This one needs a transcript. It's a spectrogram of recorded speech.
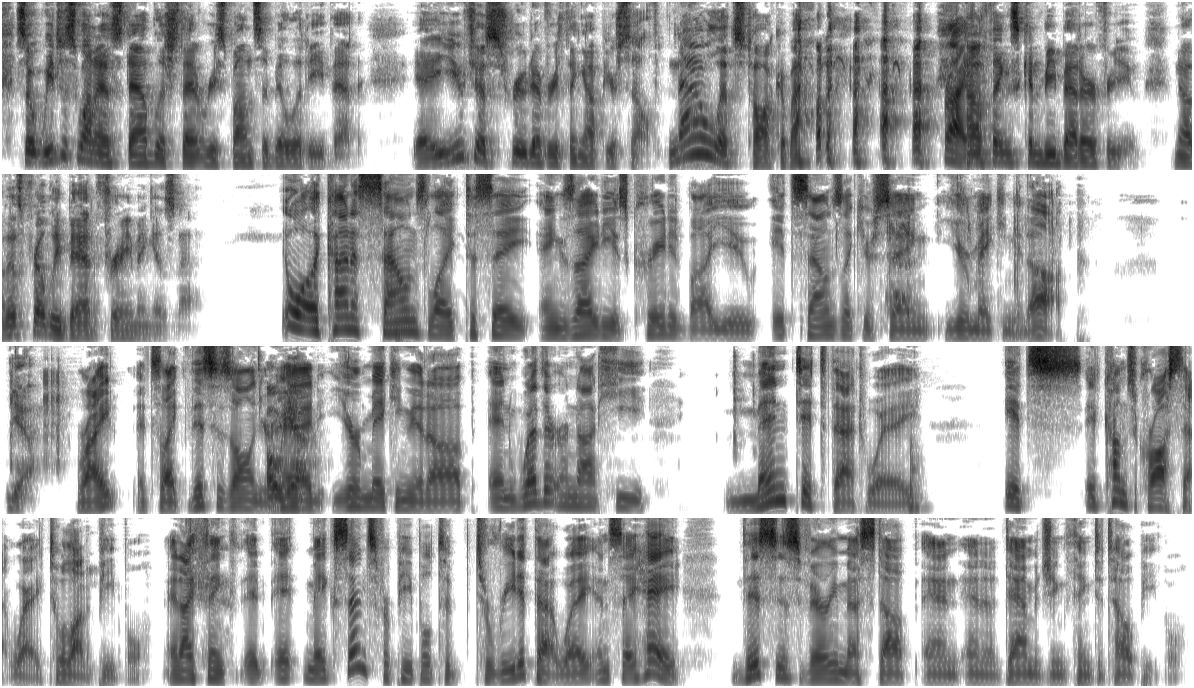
so we just want to establish that responsibility that you just screwed everything up yourself. Now let's talk about right. how things can be better for you. No, that's probably bad framing, isn't it? Well, it kind of sounds like to say anxiety is created by you, it sounds like you're saying you're making it up. Yeah. Right? It's like this is all in your oh, head. Yeah. You're making it up. And whether or not he meant it that way, it's it comes across that way to a lot of people. And I think it, it makes sense for people to to read it that way and say, hey, this is very messed up and, and a damaging thing to tell people.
